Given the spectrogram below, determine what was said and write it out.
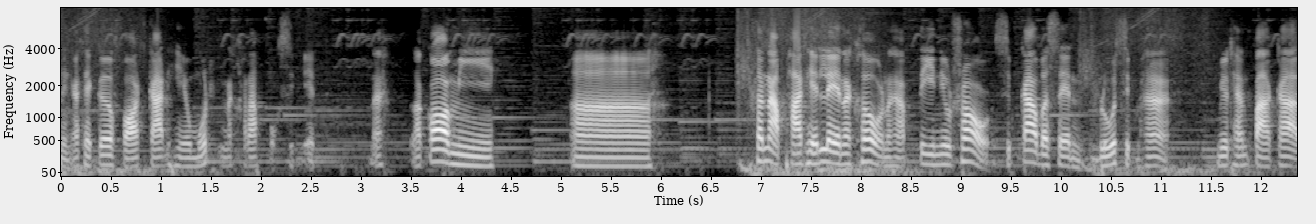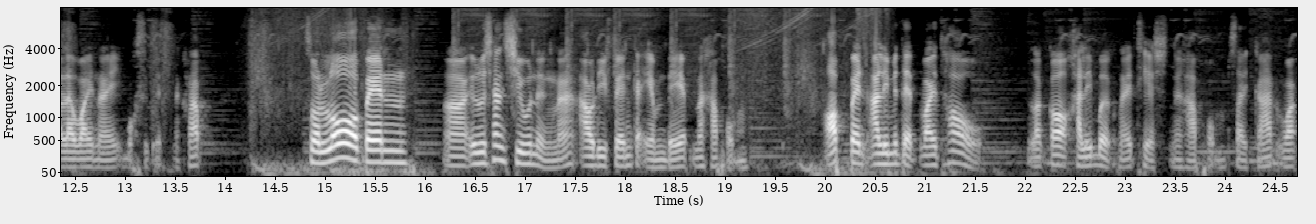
1 Attacker Force Guard h e l m u t นะครับ 61 นะ แล้วก็มีสนับพาเทนเลนัคเคิลนะครับ ตีนิวทรัล19%บลูส15มิวแทนปาก้าและไวไนท์บวก11 นะครับ ส่วนโล่เป็นอ่า Illusion Shield 1นะเอา Defense กับ M d e v นะครับผม ออฟเป็น Unlimited Vital แล้วก็ c a l i b u r Night Tech นะครับผม ใส่การ์ดวัด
